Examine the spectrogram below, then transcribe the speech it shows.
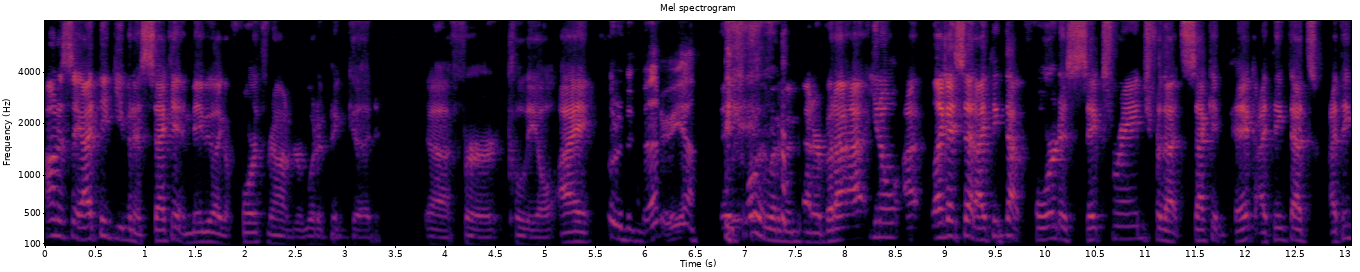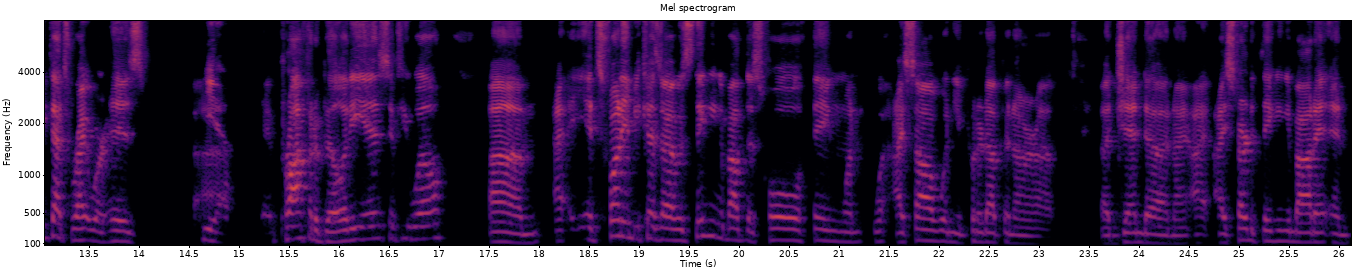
honestly, I think even a second and maybe like a fourth rounder would have been good uh, for Khalil. I Would have been better, yeah. it totally would have been better. But I, you know, I, like I said, I think that four to six range for that second pick, I think that's, I think that's right where his uh, Yeah. profitability is, if you will. Um, I, it's funny because I was thinking about this whole thing when, when I saw when you put it up in our uh, agenda, and I, I, started thinking about it, and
